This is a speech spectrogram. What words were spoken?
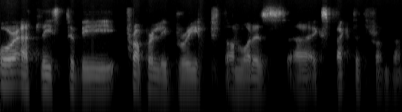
or at least to be properly briefed on what is uh, expected from them.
